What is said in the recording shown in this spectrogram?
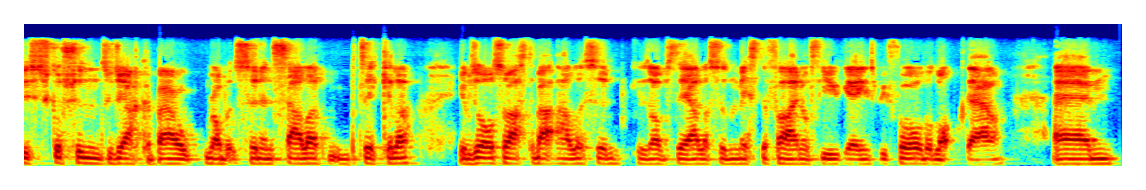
discussions, Jack, about Robertson and Salah in particular. He was also asked about Alisson because obviously Alisson missed the final few games before the lockdown. Um,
